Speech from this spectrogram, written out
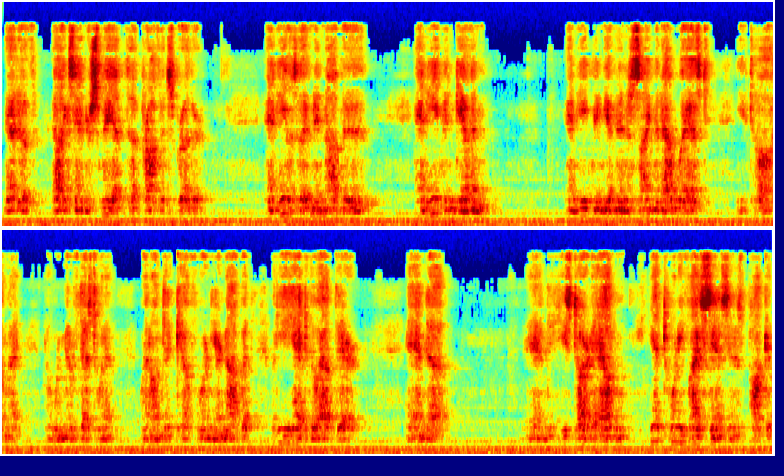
that of Alexander Smith, the prophet's brother. And he was living in Nauvoo, and he'd been given, and he'd been given an assignment out west, Utah, and I don't remember if that's when it went on to California or not, but, but he had to go out there. And, uh, and he started out and he had 25 cents in his pocket,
